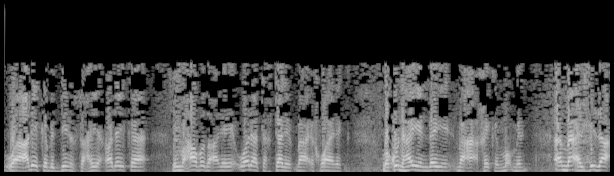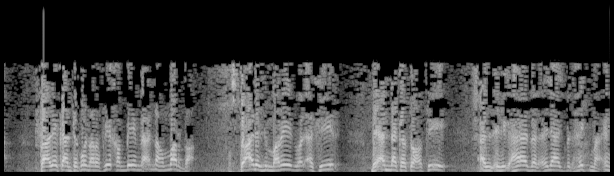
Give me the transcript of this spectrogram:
وعليك بالدين الصحيح وعليك بالمحافظة عليه ولا تختلف مع إخوانك وكن هين لين مع أخيك المؤمن. أما البدع فعليك أن تكون رفيقا بهم لأنهم مرضى. تعالج المريض والأسير بأنك تعطيه هذا العلاج بالحكمة. إن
